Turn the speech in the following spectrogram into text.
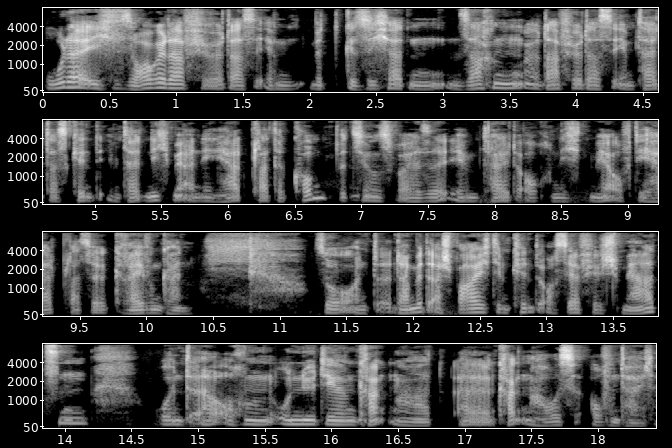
Oder ich sorge dafür, dass eben mit gesicherten Sachen äh, dafür, dass eben halt das Kind eben halt nicht mehr an die Herdplatte kommt, beziehungsweise eben halt auch nicht mehr auf die Herdplatte greifen kann. So, und damit erspare ich dem Kind auch sehr viel Schmerzen und äh, auch einen unnötigen Krankenha äh, Krankenhausaufenthalt.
